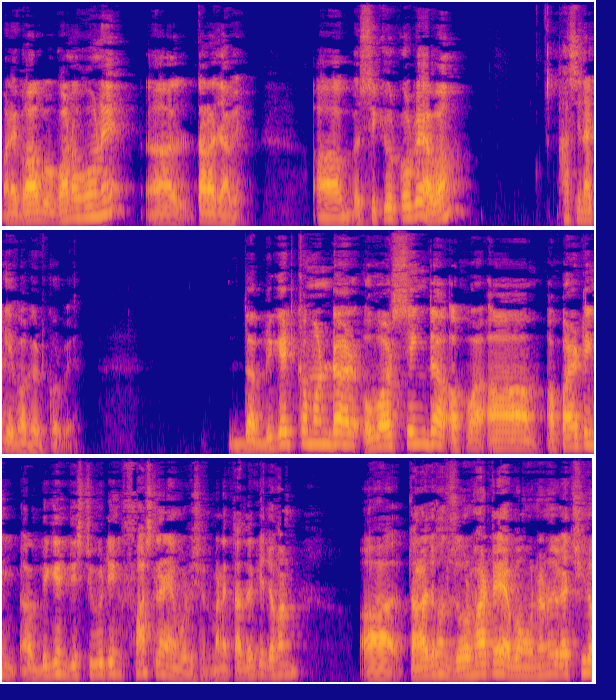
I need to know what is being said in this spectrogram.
মানে গণভবনে তারা যাবে সিকিউর করবে এবং হাসিনাকে ইভাকুয়েট করবে overseeing the oper- uh, operating uh, begin distributing first line ammunition মানে তাদেরকে যখন তারা যখন জোরহাটে এবং অন্যান্য জায়গায় ছিল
